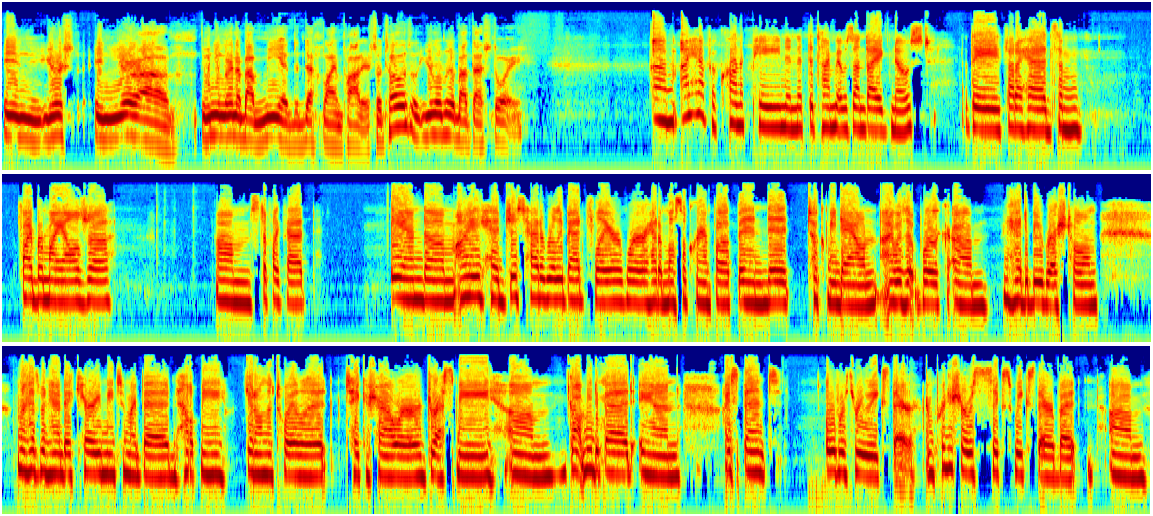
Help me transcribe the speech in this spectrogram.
in your in your uh, when you learn about me as the deaf blind potter? So tell us a little bit about that story. Um, I have a chronic pain, and at the time it was undiagnosed. They thought I had some fibromyalgia, um, stuff like that. And um, I had just had a really bad flare where I had a muscle cramp up, and it took me down. I was at work. Um, I had to be rushed home. My husband had to carry me to my bed, help me get on the toilet, take a shower, dress me, um, got me to bed, and I spent over three weeks there. I'm pretty sure it was six weeks there, but um,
